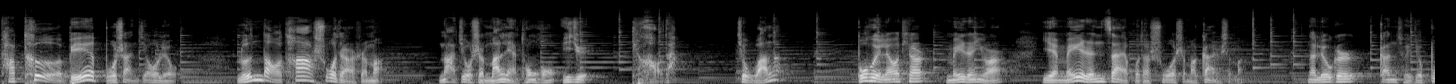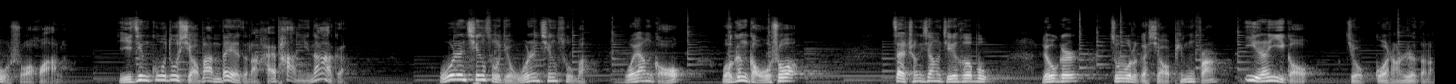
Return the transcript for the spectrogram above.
他特别不善交流，轮到他说点什么。那就是满脸通红，一句“挺好的”，就完了。不会聊天，没人缘，也没人在乎他说什么干什么。那刘根干脆就不说话了。已经孤独小半辈子了，还怕你那个？无人倾诉就无人倾诉吧。我养狗，我跟狗说。在城乡结合部，刘根租了个小平房，一人一狗就过上日子了。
